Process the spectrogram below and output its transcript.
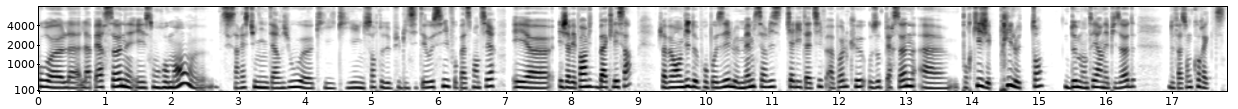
pour euh, la, personne et son roman. Euh, ça reste une interview euh, qui, est une sorte de publicité aussi, il faut pas se mentir. Et, j'avais pas envie de bâcler ça. J'avais envie de proposer le même service qualitatif à Paul que aux autres personnes pour qui j'ai pris le temps de monter un épisode de façon correcte.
